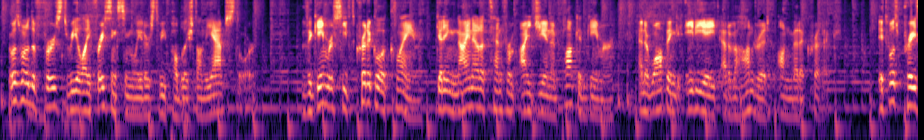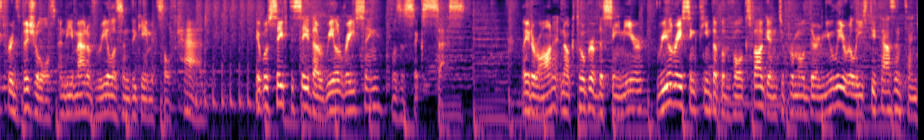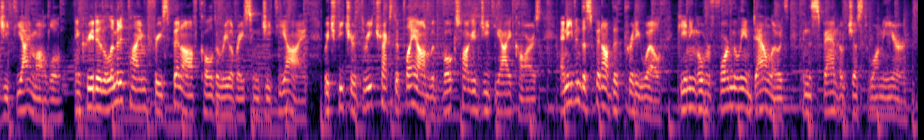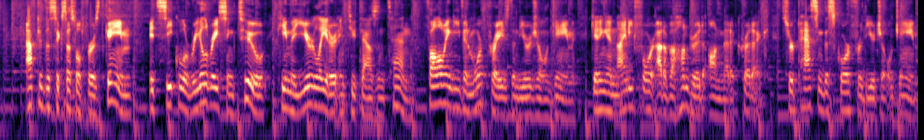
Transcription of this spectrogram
It was one of the first real-life racing simulators to be published on the App Store. The game received critical acclaim, getting 9 out of 10 from IGN and Pocket Gamer, and a whopping 88 out of 100 on Metacritic. It was praised for its visuals and the amount of realism the game itself had. It was safe to say that Real Racing was a success. Later on, in October of the same year, Real Racing teamed up with Volkswagen to promote their newly released 2010 GTI model and created a limited time free spin off called the Real Racing GTI, which featured three tracks to play on with Volkswagen GTI cars, and even the spin off did pretty well, gaining over 4 million downloads in the span of just one year. After the successful first game, its sequel Real Racing 2 came a year later in 2010, following even more praise than the original game, getting a 94 out of 100 on Metacritic, surpassing the score for the original game.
